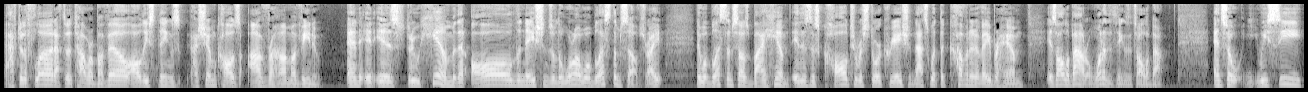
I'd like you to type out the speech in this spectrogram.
After the flood, after the Tower of Babel, all these things, Hashem calls Avraham Avinu and it is through him that all the nations of the world will bless themselves, right? They will bless themselves by him. It is this call to restore creation. That's what the covenant of Abraham is all about, or one of the things it's all about. And so we see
